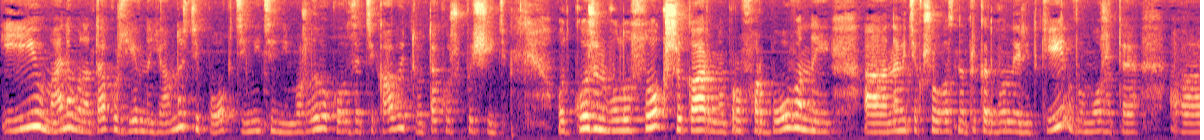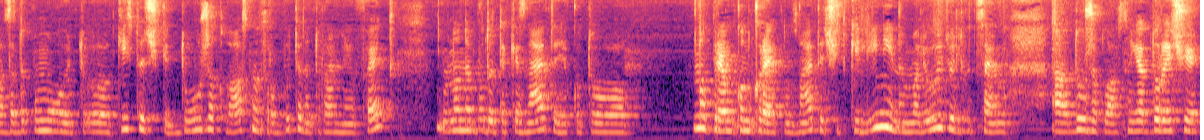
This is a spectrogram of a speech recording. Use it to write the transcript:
І у мене вона також є в наявності по акційній ціні. Можливо, когось зацікавить, то також пишіть. От кожен волосок шикарно профарбований. Навіть якщо у вас, наприклад, вони рідкі, ви можете за допомогою е, кісточки дуже класно зробити натуральний ефект. Воно не буде таке, знаєте, як ото. Ну, прям конкретно, знаєте, чіткі лінії намалюють олівцем. Дуже класно. Я, до речі,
